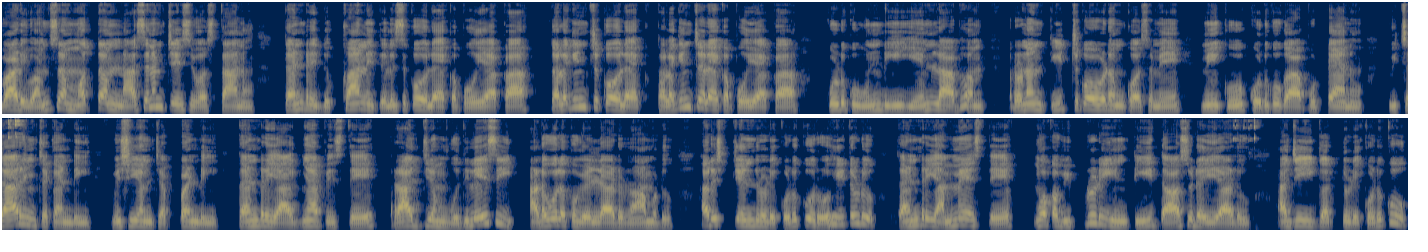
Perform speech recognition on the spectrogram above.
వాడి వంశం మొత్తం నాశనం చేసి వస్తాను. తండ్రి దుఃఖాన్ని తెలుసుకోలేకపోయాక తొలగించుకోలేక తొలగించలేకపోయాక కొడుకు ఉండి ఏం లాభం? రుణం తీర్చుకోవడం కోసమే మీకు కొడుకుగా పుట్టాను. విచారించకండి. విషయం చెప్పండి. తండ్రి ఆజ్ఞాపిస్తే రాజ్యం వదిలేసి అడవులకు వెళ్ళాడు రాముడు. హరిశ్చంద్రుడి కొడుకు రోహితుడు తండ్రి అమ్మేస్తే ఒక విప్రుడి ఇంటి దాసుడయ్యాడు. అజీగత్తుడి కొడుకు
